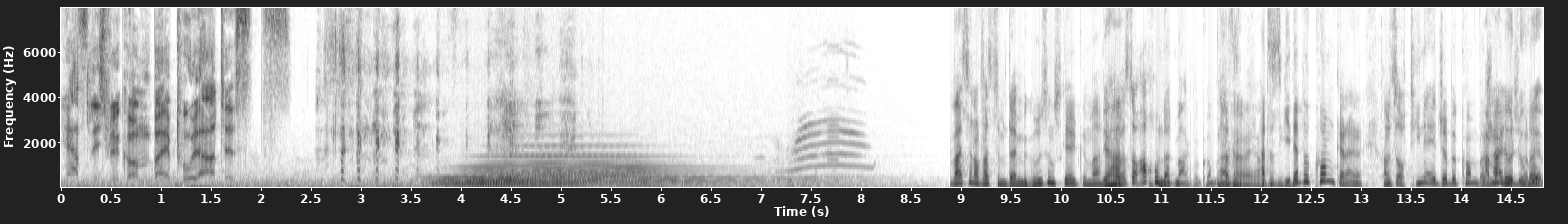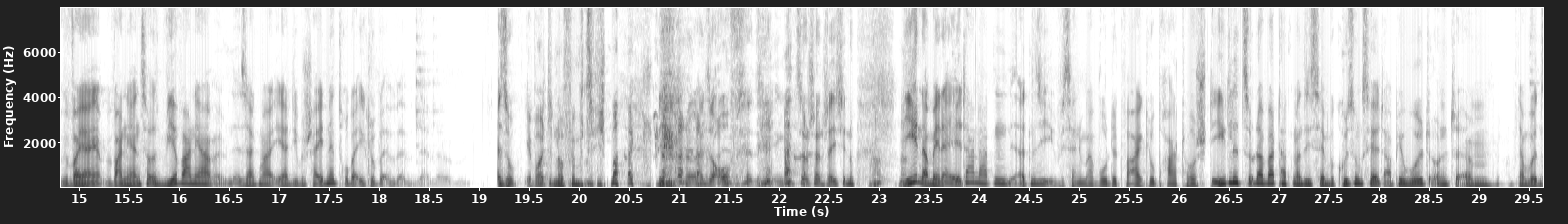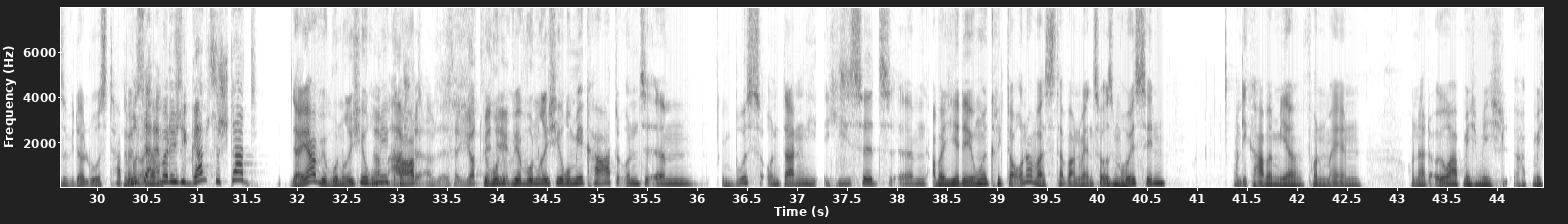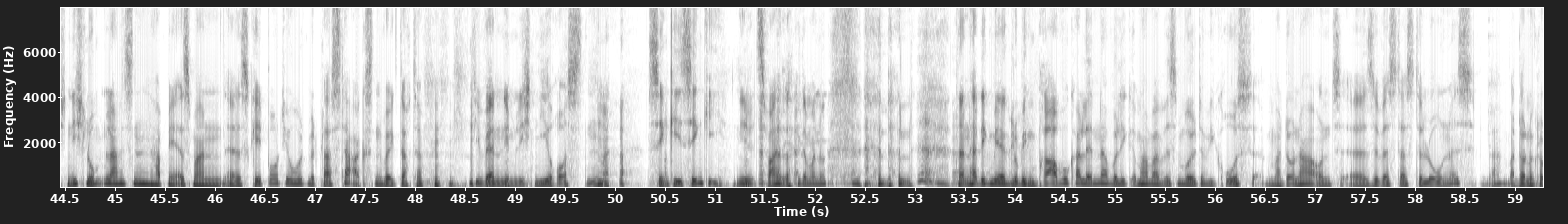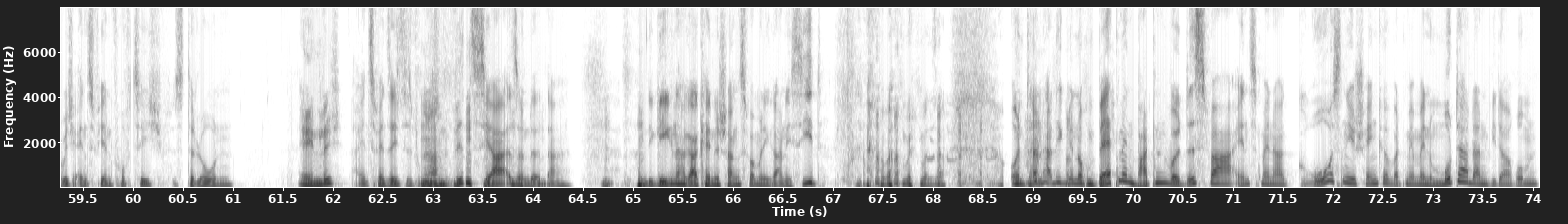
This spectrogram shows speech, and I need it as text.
Herzlich willkommen bei Pool Artists. Weißt du noch, was du mit deinem Begrüßungsgeld gemacht hast? Ja. Du hast doch auch 100 Mark bekommen. Hast Ja, du- ja. Hat das jeder bekommen? Haben es auch Teenager bekommen? Wahrscheinlich, du, oder? wir, war ja, waren ja, wir waren ja, sag mal, eher die bescheidene Truppe. Ich glaube, äh, also, Ihr wolltet nur 50 Mark. also auf, geht's doch schon schlecht genug. Nee, na, meine Eltern hatten, hatten sie, ich weiß ja nicht mehr, wo das war, ich glaube, Rathaus Steglitz oder was, hat man sich sein Begrüßungsgeld abgeholt und ähm, dann wollten sie wieder Du lostappeln. musst ja einmal durch die ganze Stadt. ja, ja, wir wurden richtig rumgekarrt. Also ja Wir wurden, JWD. wir wurden richtig rumgekarrt und ähm, im Bus und dann hieß es, ähm, aber hier der Junge kriegt da auch noch was. Da waren wir jetzt aus dem Häuschen und ich habe mir von meinen 100 Euro, habe mich, mich, hab mich nicht lumpen lassen, habe mir erstmal ein äh, Skateboard geholt mit Plasterachsen, weil ich dachte, die werden nämlich nie rosten. Sinky, sinky, Nils, war, sagt mal nur. Dann, dann hatte ich mir, glaube ich, einen Bravo-Kalender, weil ich immer mal wissen wollte, wie groß Madonna und äh, Sylvester Stallone ist. Ja, Madonna, glaube ich, 1,54, Stallone Ähnlich. 1,62, das ist wirklich Ja. ein Witz, ja. Also da haben die Gegner gar keine Chance, weil man die gar nicht sieht. Und dann hatte ich mir noch einen Batman-Button, weil das war eins meiner großen Geschenke, was mir meine Mutter dann wiederum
